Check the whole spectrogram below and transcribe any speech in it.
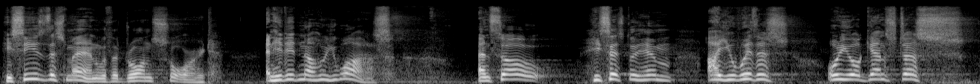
he sees this man with a drawn sword, and he didn't know who he was. And so he says to him, Are you with us or are you against us?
